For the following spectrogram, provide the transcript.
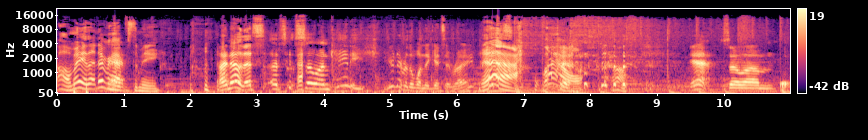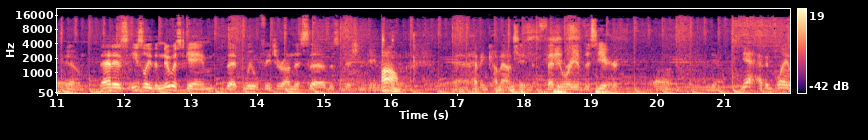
Oh man, that never happens to me. I know that's that's so uncanny. You're never the one that gets it right. Yeah. Wow. Yeah. So um, you know that is easily the newest game that we will feature on this uh, this edition of Game Oh. Uh, having come out in February of this year. Uh, you know, yeah, I've been playing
